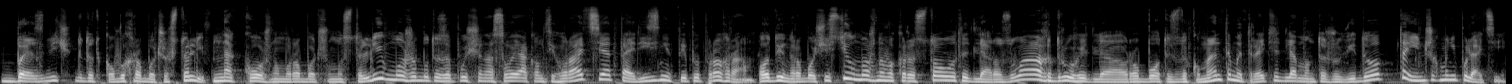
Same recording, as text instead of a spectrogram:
безліч додаткових робочих столів. На кожному робочому столі може бути запущена своя конфігурація та різні типи програм. Один робочий стіл можна використовувати для розваг, другий для роботи з документами, третій для монтажу відео та інших маніпуляцій.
